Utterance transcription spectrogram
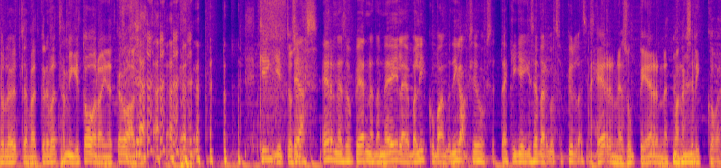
sulle ütlema, et kuule, võta mingit toorainet ka kaasa. kingituseks. hernesupi herned on eile juba likku pandud igaks juhuks, et äkki keegi sõber kutsub külla siis. hernesupi herned pannakse Mhm. likku või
